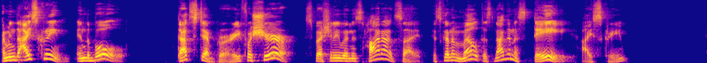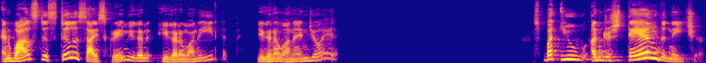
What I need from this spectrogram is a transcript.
I mean, the ice cream in the bowl, that's temporary for sure especially when it's hot outside. It's going to melt. It's not going to stay ice cream. And whilst it still is ice cream, you're going you're going to want to eat it. You're going to want to enjoy it. But you understand the nature.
